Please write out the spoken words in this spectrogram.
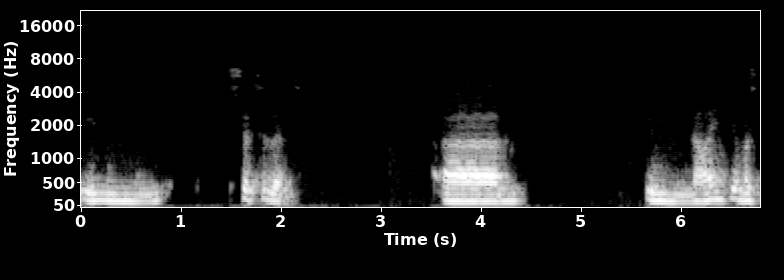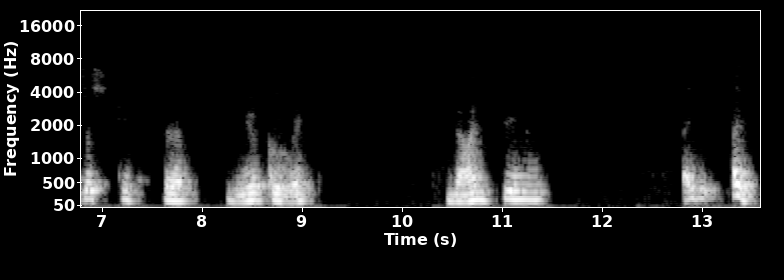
in Switzerland. Um, in 90, I must just get the year correct. 1988.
